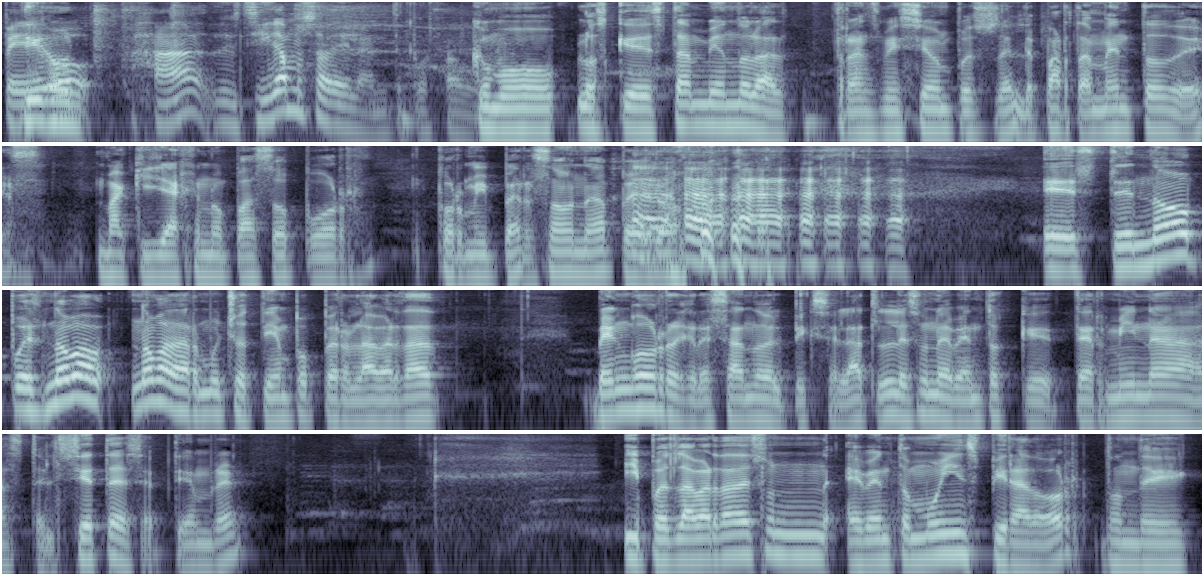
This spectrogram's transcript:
Pero, Digo- ajá, sigamos adelante, por favor. Como los que están viendo la transmisión, pues el departamento de maquillaje no pasó por, por mi persona, pero... este, no, pues no va, no va a dar mucho tiempo, pero la verdad, vengo regresando del Pixelatl. Es un evento que termina hasta el 7 de septiembre. Y pues la verdad es un evento muy inspirador, donde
